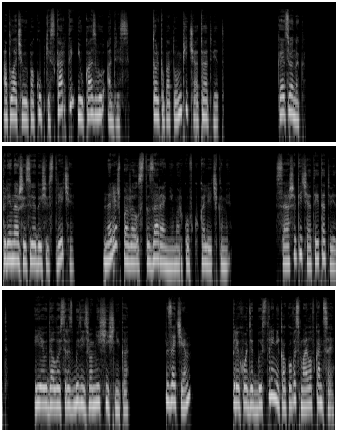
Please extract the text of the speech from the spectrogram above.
оплачиваю покупки с карты и указываю адрес. Только потом печатаю ответ. «Котенок, при нашей следующей встрече нарежь, пожалуйста, заранее морковку колечками». Саша печатает ответ. Ей удалось разбудить во мне хищника. «Зачем?» Приходит быстро и никакого смайла в конце.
